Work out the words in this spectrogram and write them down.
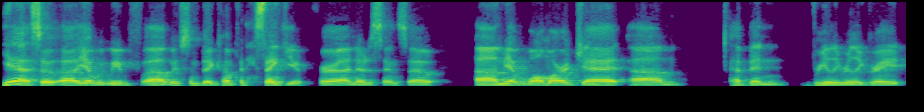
Yeah, so uh, yeah, we, have uh, we have some big companies. Thank you for uh, noticing. So um, yeah, Walmart, Jet um, have been really really great.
